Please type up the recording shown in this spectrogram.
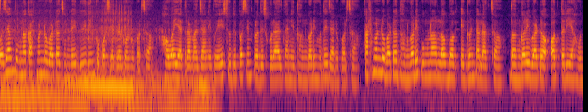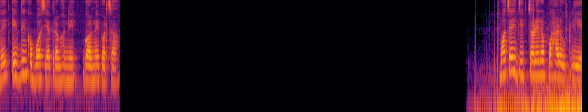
बझाङ पुग्न काठमाडौँबाट झन्डै दुई दिनको बस यात्रा गर्नुपर्छ। हवाई यात्रामा जाने भए सुदूरपश्चिम प्रदेशको राजधानी धनगढी हुँदै जानुपर्छ। काठमाडौँबाट धनगढी पुग्न लगभग एक घन्टा लाग्छ। धनगढीबाट अत्तरिया हुँदै एक दिनको बस यात्रा भने गर्नै पर्छ म चाहिँ जिप चढेर पहाड उक्लिएँ।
